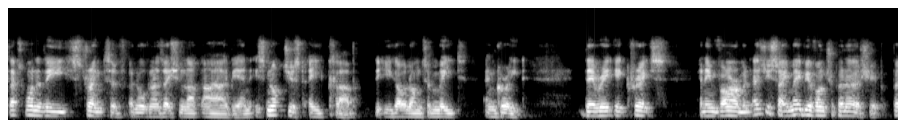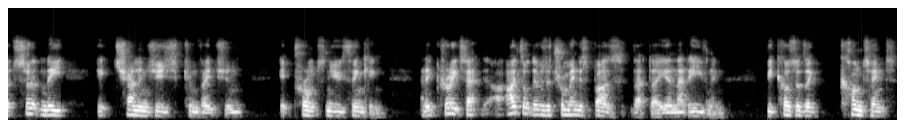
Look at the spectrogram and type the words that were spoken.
that's one of the strengths of an organization like IIBN. It's not just a club that you go along to meet and greet. There, it creates an environment, as you say, maybe of entrepreneurship, but certainly it challenges convention. It prompts new thinking, and it creates that. I thought there was a tremendous buzz that day and that evening because of the content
